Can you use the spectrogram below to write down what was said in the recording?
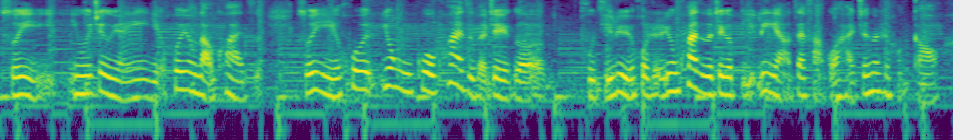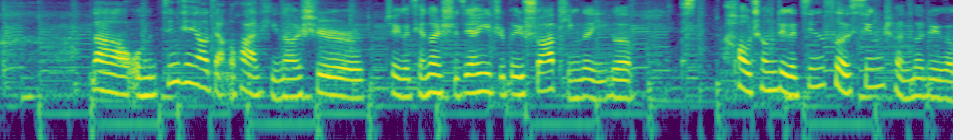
所以因为这个原因也会用到筷子，所以会用过筷子的这个普及率或者用筷子的这个比例啊，在法国还真的是很高。那我们今天要讲的话题呢，是这个前段时间一直被刷屏的一个号称这个金色星辰的这个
